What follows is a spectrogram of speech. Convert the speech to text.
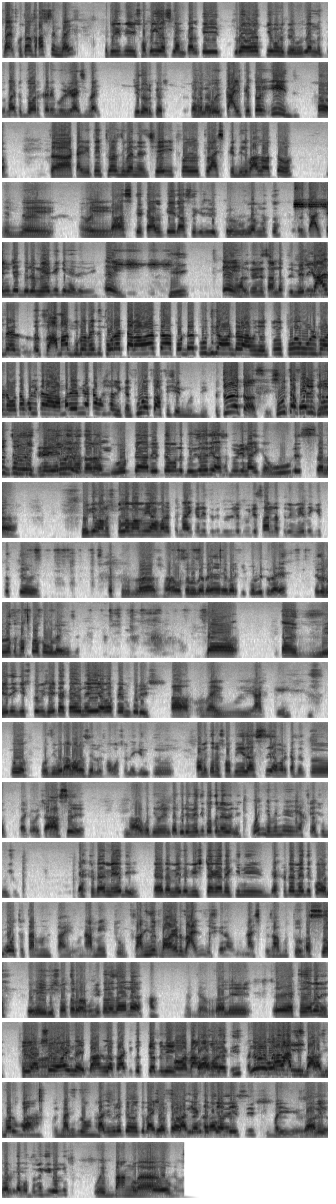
ভাই কোথাও যাচ্ছেন ভাই? একটু শপিং এ যাচ্ছিলাম কালকে তোরা হঠাৎ কি মনে করে বুঝলাম না তো। ভাই একটু দরকারে পড়ে আইছি ভাই। কি দরকার? এখন ওই কালকে তো ঈদ। হ্যাঁ। তা কালকে তো ঈদ খরচ দিবেন সেই ঈদ খরচ একটু আজকে দিলে ভালো হতো। ওই- আজকে কালকে আজকে কিছু ঈদ করব বুঝলাম না তো। গার্লফ্রেন্ডের দুটো মেহেদি কিনে দেবে। এই কি? এই আমার দুটো তোর একটা আমার একটা তোরটা তুই দিবি আমারটা আমি তুই তুই উল্টো পাল্টা কথা বলি কেন? আর আমার এমনি একা ভাষা লিখেন তুইও তো আছিস এর মধ্যে। তুইও তো আছিস। তুই তো তুই তোরটা আর এরটা মানে দুইজনেরই আছে দুইটা নায়িকা। ওরে সালা। তোকে মানুষ করলাম আমি আমার একটা নায়িকা নেই তোকে দুজনে দুইটা চান্দা তুলে মেয়েদি গিফট করতে হবে। সারা বছর রোজা রে এবার কি করবি তোরা এ? এই তো রোজা তো সব করে কবুল হয়ে গেছে। তা তা মেয়েদি গিফট করবি সেই টাকাও নেই আবার প্রেম করিস। হ্যাঁ ভাই আর কি। ও ও জীবন আমারও ছিল সমস্যা নেই কিন্তু আমি তো শপিং এ যাচ্ছি আমার কাছে তো টাকা পয়সা আছে নাও গতি করেন তা দুটো মেহেদি কত নেবে না? ওই নেবেন রে একশো একশো দুশো। একশো টাকা মেহেদি একটা মেহেদি বিশ টাকা কিনি একশো টাকা মেহেদি কন ওই তো তার মানে তাই আমি একটু জানি না বাজারে যাইনি তো সেরকম মানে আজকে যাব তো। আচ্ছা তোকে এই সময় তো খুশি করা যায় না। হ্যাঁ দেও। তাহলে একশো যাবে না? এই একশো হয় নাই বাংলা পার্টি করতে হবে না। বাংলা বাংলা কি? মানে ওই। বাজিপুরে কি বাংলা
